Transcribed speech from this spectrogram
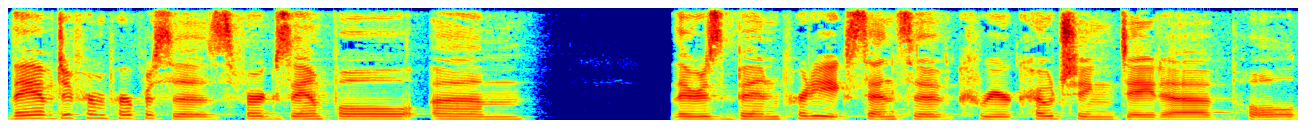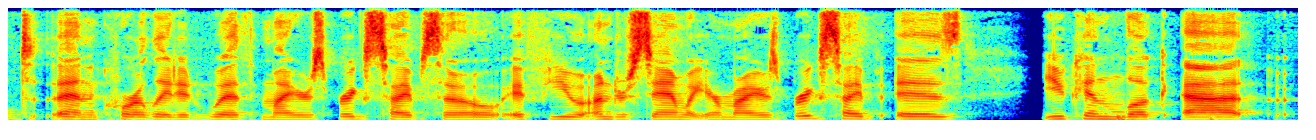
They have different purposes. For example, um, there's been pretty extensive career coaching data pulled and correlated with Myers Briggs type. So if you understand what your Myers Briggs type is, you can look at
